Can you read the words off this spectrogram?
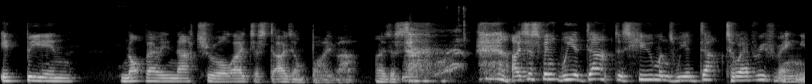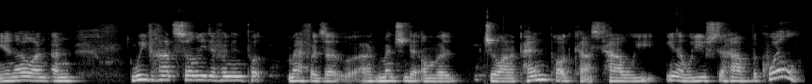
it being not very natural, I just I don't buy that. I just I just think we adapt as humans. We adapt to everything, you know, and and we've had so many different input methods. I, I mentioned it on the Joanna Penn podcast. How we you know we used to have the quill,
